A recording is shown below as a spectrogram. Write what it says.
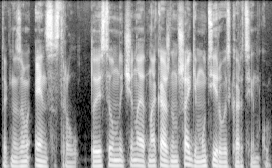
Так называемый ancestral. То есть он начинает на каждом шаге мутировать картинку.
